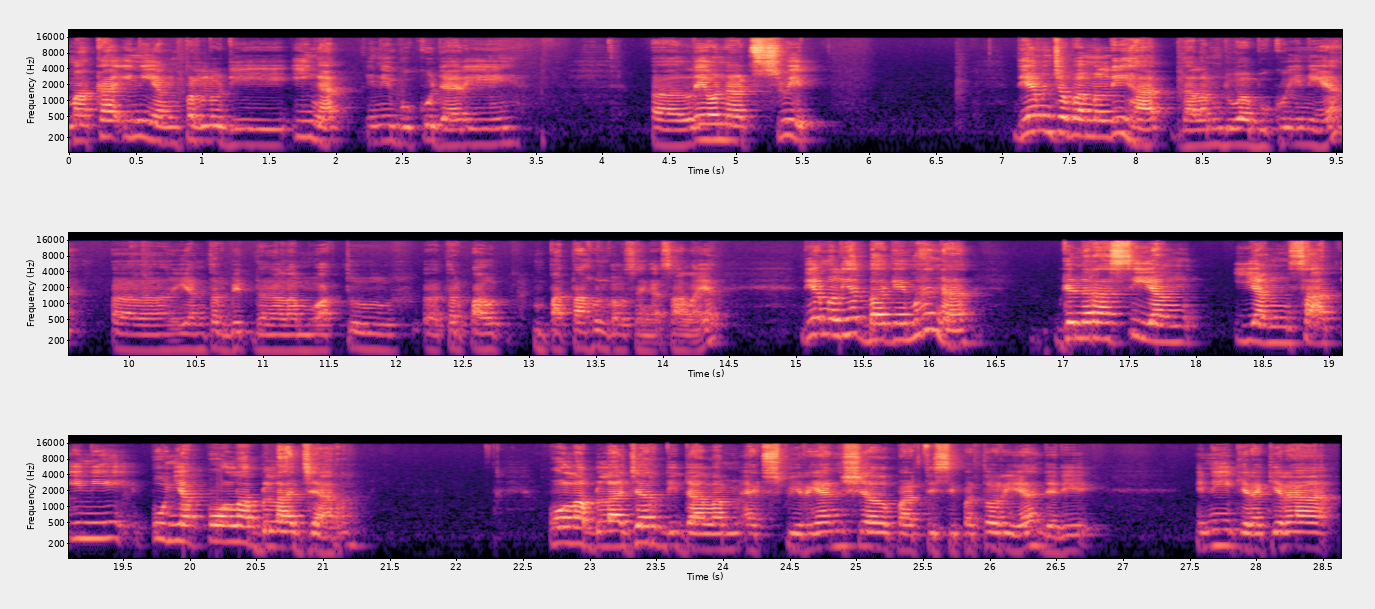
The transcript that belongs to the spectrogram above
maka ini yang perlu diingat. Ini buku dari uh, Leonard Sweet. Dia mencoba melihat dalam dua buku ini ya, uh, yang terbit dalam waktu uh, terpaut 4 tahun kalau saya nggak salah ya. Dia melihat bagaimana generasi yang yang saat ini punya pola belajar pola belajar di dalam experiential participatory ya. Jadi ini kira-kira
